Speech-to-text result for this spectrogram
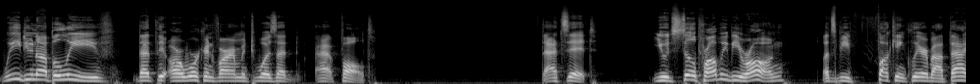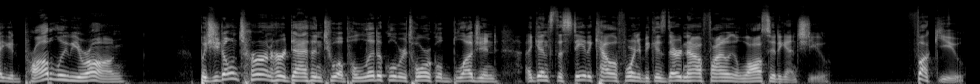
We do not believe that the, our work environment was at, at fault. That's it. You would still probably be wrong. Let's be fucking clear about that. You'd probably be wrong. But you don't turn her death into a political rhetorical bludgeon against the state of California because they're now filing a lawsuit against you. Fuck you.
